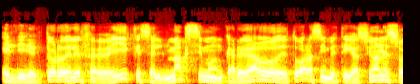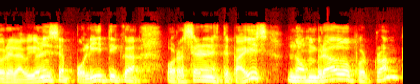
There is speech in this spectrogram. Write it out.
el director del FBI, que es el máximo encargado de todas las investigaciones sobre la violencia política o racial en este país, nombrado por Trump?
